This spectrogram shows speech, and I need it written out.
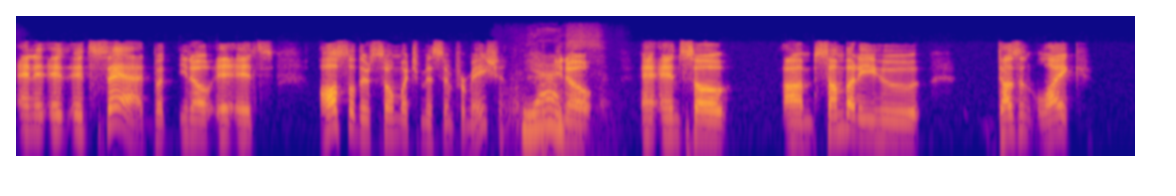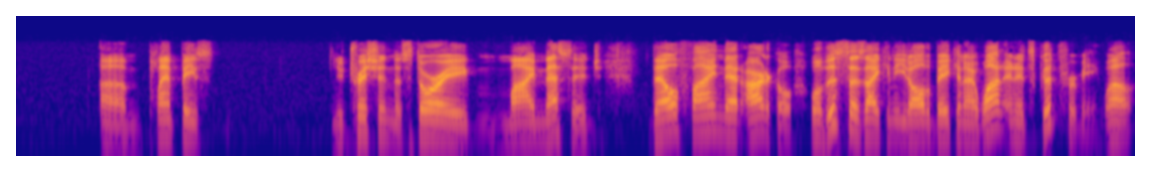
and it, it, it's sad, but you know, it, it's also there's so much misinformation. Yeah. You know, and, and so um, somebody who doesn't like um, plant-based nutrition, the story, my message, they'll find that article. Well, this says I can eat all the bacon I want and it's good for me. Well,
